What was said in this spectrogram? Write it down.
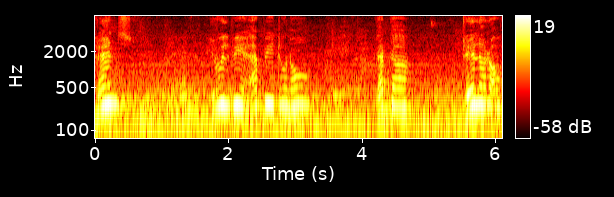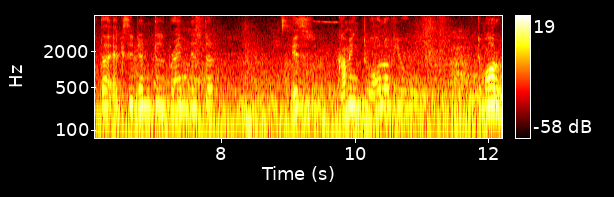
Friends, you will be happy to know that the trailer of the accidental Prime Minister is coming to all of you tomorrow.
